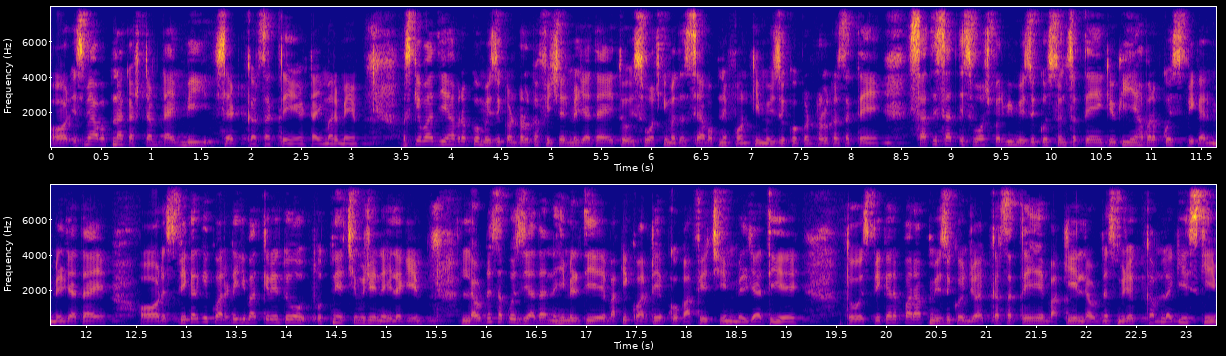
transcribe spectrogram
और इसमें आप अपना कस्टम टाइम भी सेट कर सकते हैं टाइमर में। उसके बाद यहाँ पर आपको म्यूज़िक कंट्रोल का फीचर मिल जाता है तो इस वॉच की मदद से आप अपने फ़ोन की म्यूज़िक को कंट्रोल कर सकते हैं। साथ ही साथ इस वॉच पर भी म्यूज़िक को सुन सकते हैं, क्योंकि यहाँ पर आपको स्पीकर मिल जाता है। और स्पीकर की क्वालिटी की बात करें तो उतनी अच्छी मुझे नहीं लगी। लाउडनेस आपको ज़्यादा नहीं मिलती है, बाकी क्वालिटी आपको काफ़ी अच्छी मिल जाती है। तो स्पीकर पर आप म्यूज़िक को इन्जॉय कर सकते हैं, बाकी लाउडनेस मुझे कम लगी इसकी।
